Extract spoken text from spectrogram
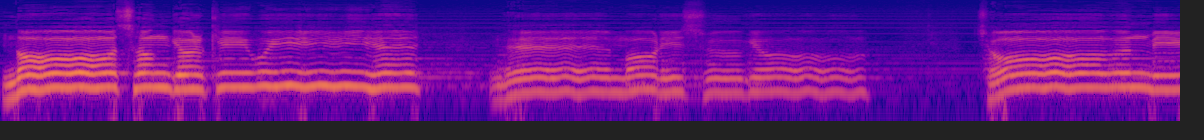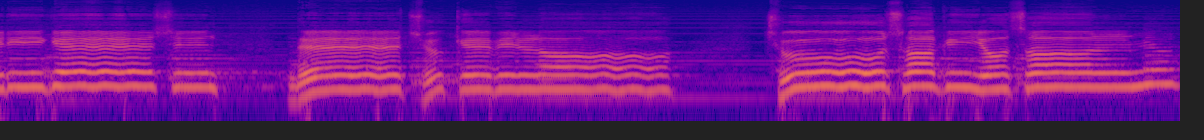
너 성결케 위해 내 머리 숙여. 좋은 미리 계신 내 주께 빌라 주 사귀어 살면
